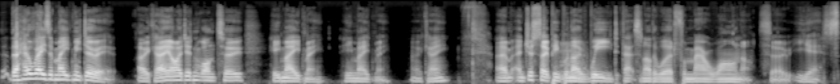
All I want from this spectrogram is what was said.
The Hellraiser made me do it. Okay, I didn't want to. He made me. He made me. Okay. Um, and just so people mm. know, weed, that's another word for marijuana. So, yes.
